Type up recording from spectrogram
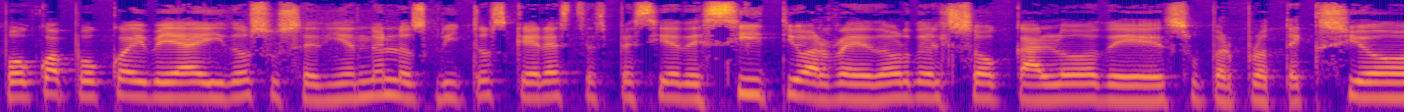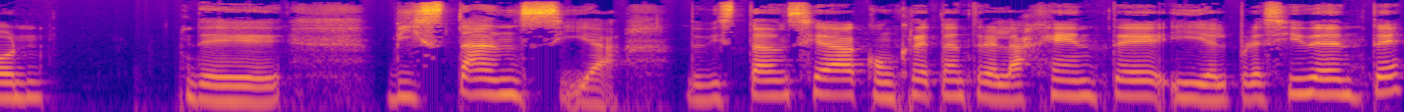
poco a poco había ido sucediendo en los gritos, que era esta especie de sitio alrededor del zócalo, de superprotección, de distancia, de distancia concreta entre la gente y el presidente,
